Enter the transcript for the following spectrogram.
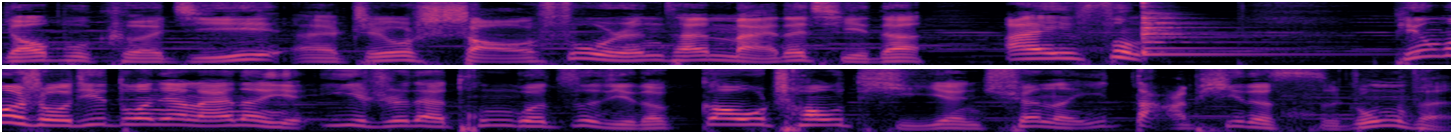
遥不可及，哎，只有少数人才买得起的 iPhone。苹果手机多年来呢，也一直在通过自己的高超体验圈了一大批的死忠粉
